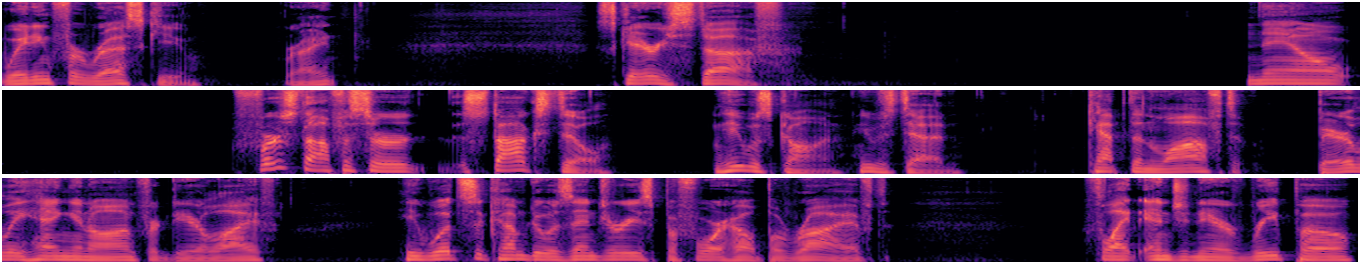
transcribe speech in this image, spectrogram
waiting for rescue, right? Scary stuff. Now, First Officer Stockstill, he was gone. He was dead. Captain Loft, barely hanging on for dear life. He would succumb to his injuries before help arrived. Flight engineer Repo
